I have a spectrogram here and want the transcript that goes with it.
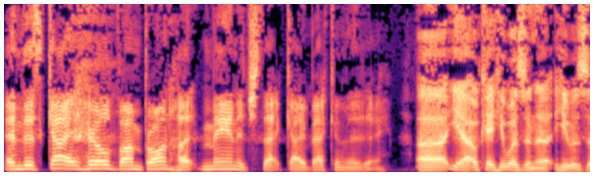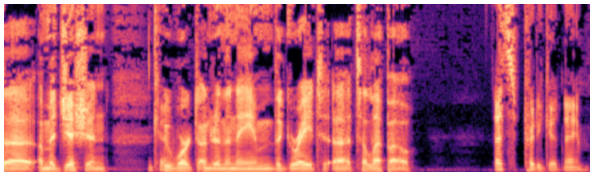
and this guy, Harold von Braunhut, managed that guy back in the day. Uh, yeah. Okay. He wasn't a he was a, a magician Okay. who worked under the name the Great uh, Telepo. That's a pretty good name.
